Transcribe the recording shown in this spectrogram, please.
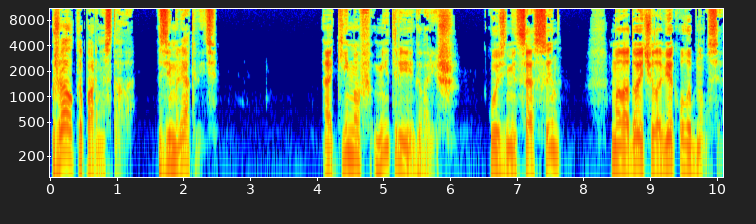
жалко парня стало. Земляк ведь. Акимов Митрий, говоришь? Кузнеца сын? Молодой человек улыбнулся.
